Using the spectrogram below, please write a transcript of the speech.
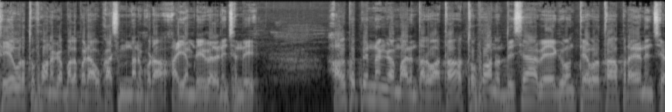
తీవ్ర తుఫానుగా బలపడే అవకాశం ఉందని కూడా ఐఎండీ వెల్లడించింది. అల్పపిండంగా మారిన తర్వాత తుఫాను దిశ వేగం తీవ్రత ప్రయాణించే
